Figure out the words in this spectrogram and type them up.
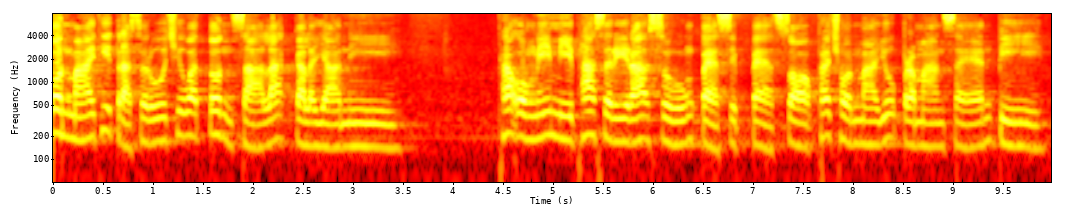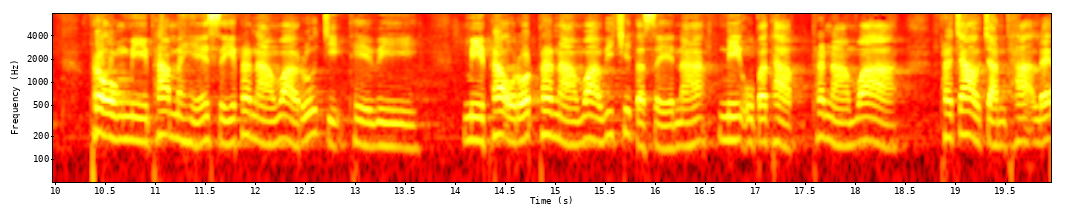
ต้นไม้ที่ตรัสรู้ชื่อว่าต้นสาละกาลยานี พระองค์นี้มีพระสรีระสูง 88 ศอก พระชนมายุประมาณแสนปี พระองค์มีพระมเหสีพระนามว่ารุจิเทวี มีพระโอรสพระนามว่าวิชิตเสนะ มีอุปถักพระนามว่าพระเจ้าจันทะและ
